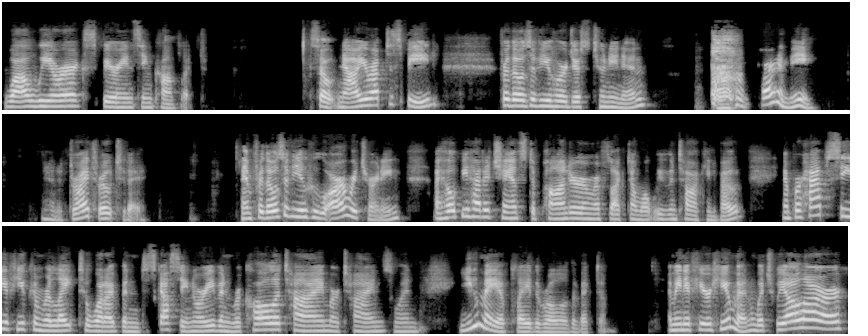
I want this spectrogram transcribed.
while we are experiencing conflict. So now you're up to speed. For those of you who are just tuning in, pardon me, I had a dry throat today. And for those of you who are returning, I hope you had a chance to ponder and reflect on what we've been talking about and perhaps see if you can relate to what I've been discussing or even recall a time or times when you may have played the role of the victim. I mean, if you're human, which we all are,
